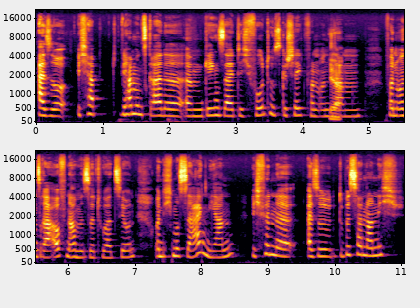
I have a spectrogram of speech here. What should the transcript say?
also ich habe, wir haben uns gerade ähm, gegenseitig Fotos geschickt von unserem, von unserer Aufnahmesituation und ich muss sagen, Jan, ich finde, also du bist ja noch nicht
